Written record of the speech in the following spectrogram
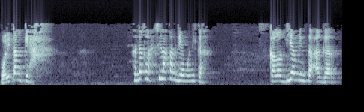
Walitangkih hendaklah silakan dia menikah. Kalau dia minta agar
